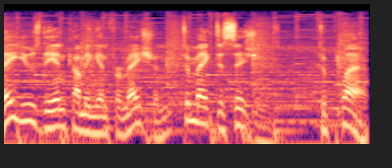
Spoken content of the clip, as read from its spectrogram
They use the incoming information to make decisions, to plan.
